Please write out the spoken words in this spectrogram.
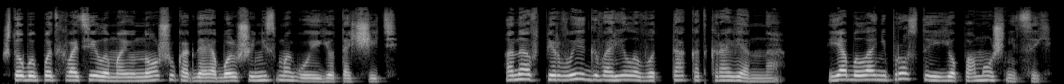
чтобы подхватила мою ношу, когда я больше не смогу ее тащить. Она впервые говорила вот так откровенно. Я была не просто ее помощницей.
